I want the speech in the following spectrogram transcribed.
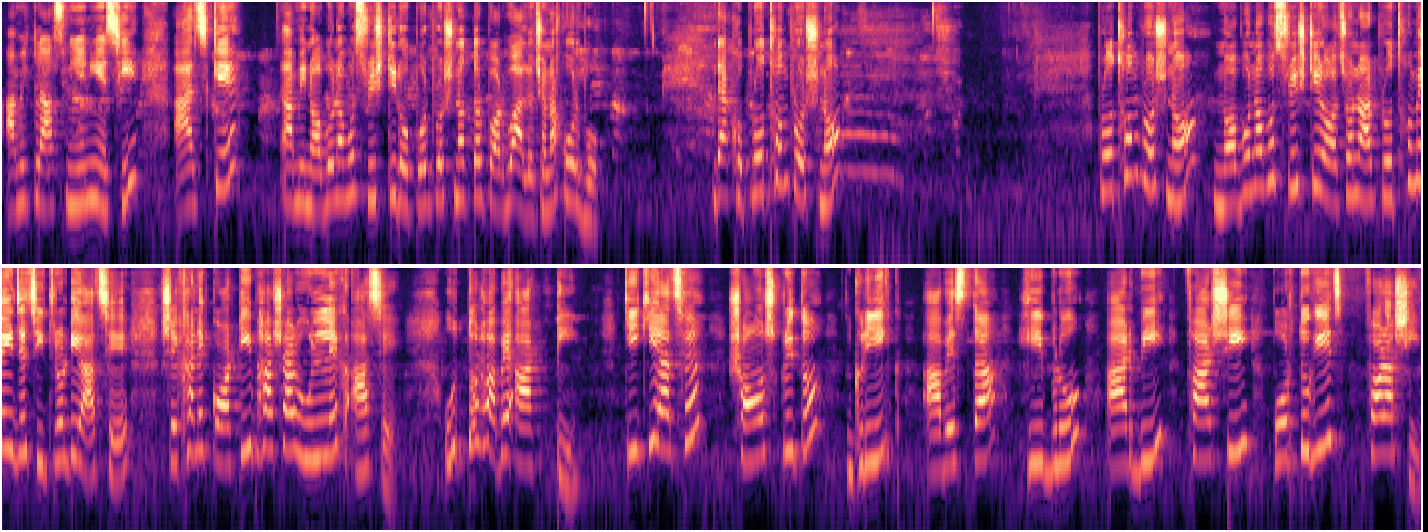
আমি ক্লাস নিয়ে নিয়েছি। আজকে আমি নব নব সৃষ্টির ওপর প্রশ্নোত্তর পর্ব আলোচনা করব। দেখো, প্রথম প্রশ্ন প্রথম প্রশ্ন, নবনব সৃষ্টি রচনার প্রথমেই যে চিত্রটি আছে, সেখানে কটি ভাষার উল্লেখ আছে? উত্তর হবে আটটি। কি কি আছে? সংস্কৃত, গ্রিক, আবেস্তা, হিব্রু, আরবি, ফার্সি, পর্তুগিজ, ফরাসি।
